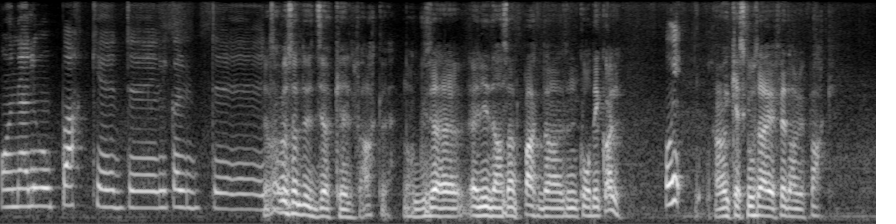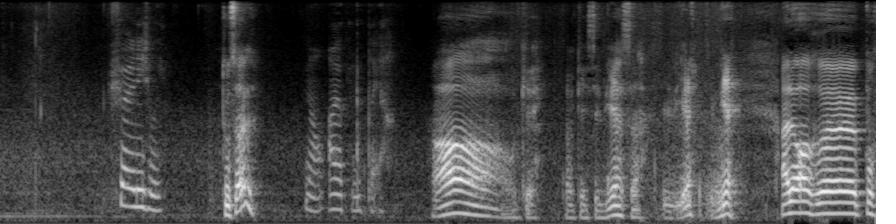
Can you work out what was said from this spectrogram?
On est allé au parc de l'école de. T'as du- pas besoin de dire quel parc, là. Donc, vous euh, allez dans un parc, dans une cour d'école? Oui, Ah oui, Qu'est-ce que vous avez fait dans le parc? je suis allée jouer. Tout seul? Non, avec mon père. Ah, ok. Ok, c'est bien ça. C'est bien, c'est bien. Alors, euh, pour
